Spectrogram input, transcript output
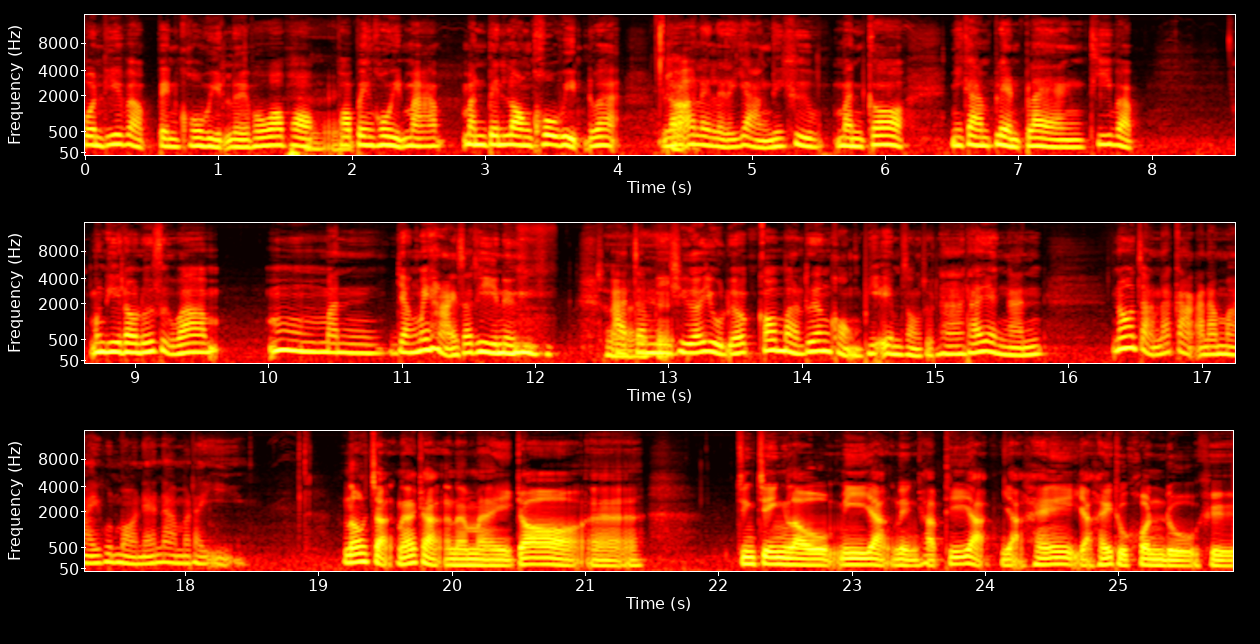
คนที่แบบเป็นโควิด เลยเพราะว่าพอใช่พอเป็นโควิดมา มันเป็นลองโควิดด้วย แล้วครับอะไรหลาย ๆ อย่างนี่คือ มันก็มีการเปลี่ยนแปลงที่แบบ บางทีเรารู้สึกว่าอืมมันยังไม่หายสักทีหนึ่งใช่อาจจะมีเชื้ออยู่แล้วก็มาเรื่องของ PM 2.5 ถ้าอย่างนั้น นอกจากหน้ากากอนามัยคุณหมอแนะนำอะไรอีก นอกจากหน้ากากอนามัยก็อ่า จริงๆ เรามีอย่างหนึ่งครับที่อยากอยากให้อยากให้ทุกคนดูคือ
